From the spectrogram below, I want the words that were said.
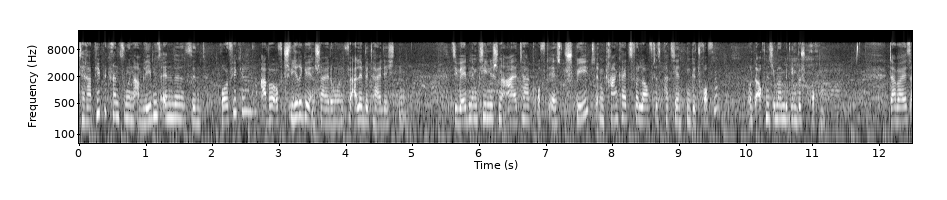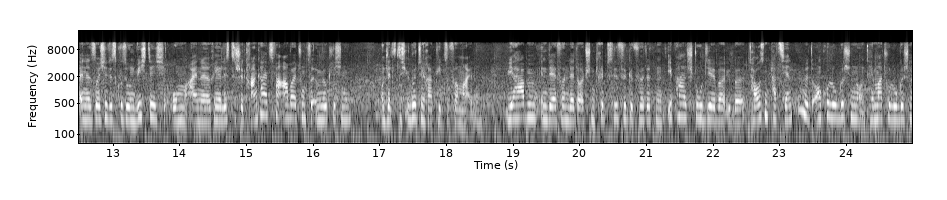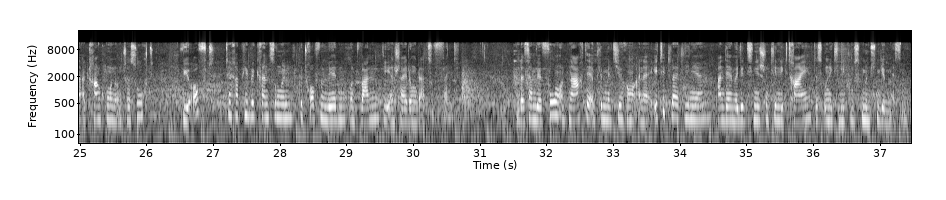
Therapiebegrenzungen am Lebensende sind häufige, aber oft schwierige Entscheidungen für alle Beteiligten. Sie werden im klinischen Alltag oft erst spät im Krankheitsverlauf des Patienten getroffen und auch nicht immer mit ihm besprochen. Dabei ist eine solche Diskussion wichtig, um eine realistische Krankheitsverarbeitung zu ermöglichen und letztlich Übertherapie zu vermeiden. Wir haben in der von der Deutschen Krebshilfe geführten EPAL-Studie bei über 1000 Patienten mit onkologischen und hämatologischen Erkrankungen untersucht, wie oft Therapiebegrenzungen getroffen werden und wann die Entscheidung dazu fällt. Und das haben wir vor und nach der Implementierung einer Ethikleitlinie an der Medizinischen Klinik 3 des Uniklinikums München gemessen.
